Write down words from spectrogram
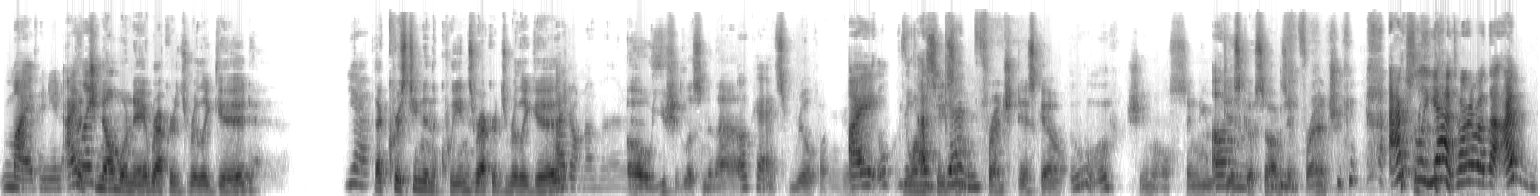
my opinion. I that like. Janelle Monae record's really good. Yeah. That Christine and the Queens record's really good. I don't know who that is. Oh, you should listen to that. Okay. It's real fucking good. I. you want to see some French disco, Ooh. she will sing you Um, disco songs in French. Actually, yeah, talking about that, I'm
